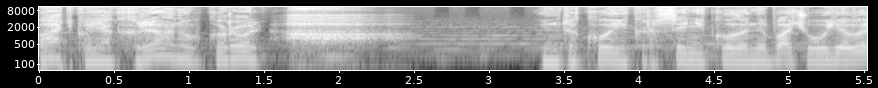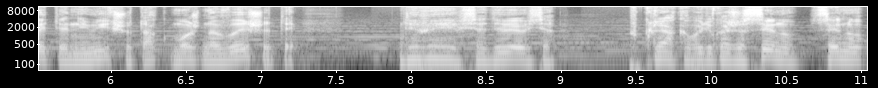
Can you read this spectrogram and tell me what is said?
Батько як глянув король. Він такої краси ніколи не бачив уявити, не міг, що так можна вишити. Дивився, дивився. Вкляка, потім каже: сину, сину,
